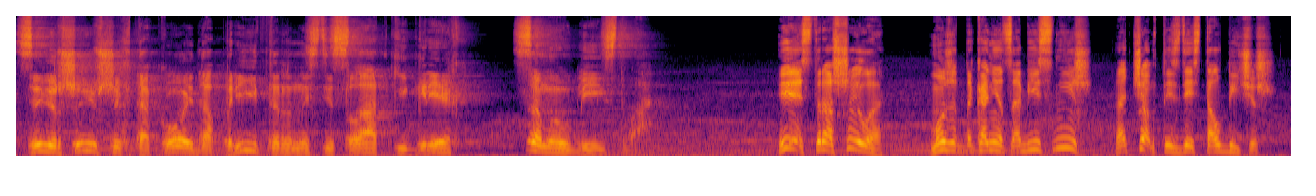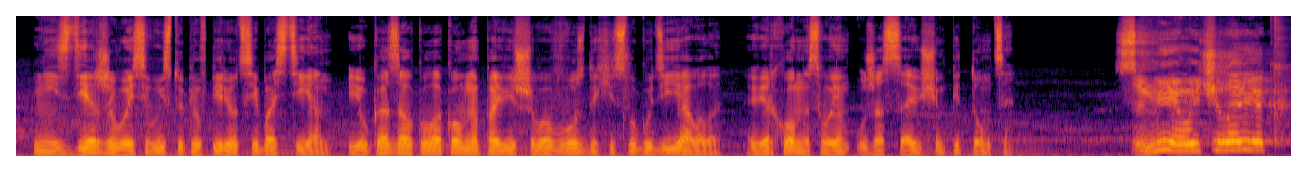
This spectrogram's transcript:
совершивших такой до приторности сладкий грех самоубийства. «Эй, Страшила, может, наконец объяснишь, о чем ты здесь толдычишь?» Не сдерживаясь, выступил вперед Себастьян и указал кулаком на повисшего в воздухе слугу дьявола, верхом на своем ужасающем питомце. «Смелый человек!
